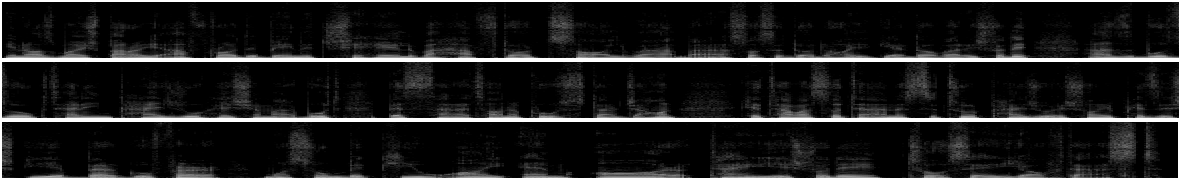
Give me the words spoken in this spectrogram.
این آزمایش برای افراد بین چهل و هفتاد سال و بر اساس داده های گردآوری شده از بزرگترین پژوهش مربوط به سرطان پوست در جهان که توسط انستیتو پژوهش های پزشکی برگوفر موسوم به QIMR تهیه شده توسعه یافته است.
